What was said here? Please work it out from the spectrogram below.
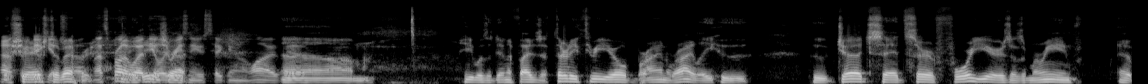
The so he did sheriff's get shot. That's probably why the only get reason he was taken alive. yeah. Um, he was identified as a 33 year old Brian Riley, who who Judd said served four years as a Marine uh,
